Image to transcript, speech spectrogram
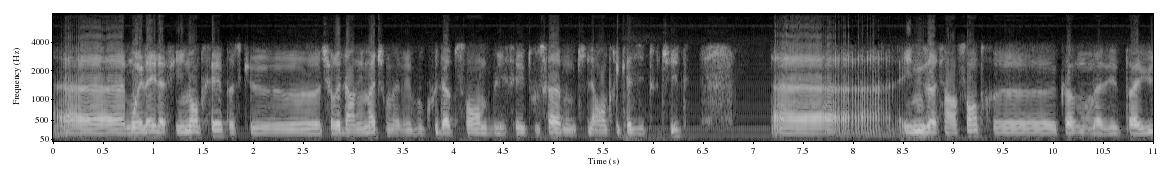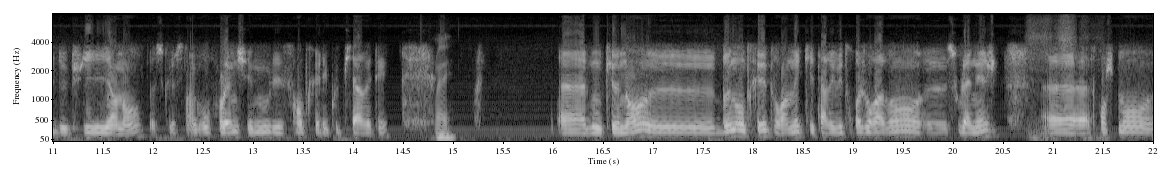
Euh, bon, et là, il a fait une entrée parce que euh, sur les derniers matchs, on avait beaucoup d'absents, de blessés et tout ça, donc il est rentré quasi tout de suite. Euh, il nous a fait un centre euh, comme on n'avait pas eu depuis un an, parce que c'est un gros problème chez nous, les centres et les coups de pied arrêtés. Ouais. Euh, donc non, bonne entrée pour un mec qui est arrivé trois jours avant sous la neige. Franchement,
